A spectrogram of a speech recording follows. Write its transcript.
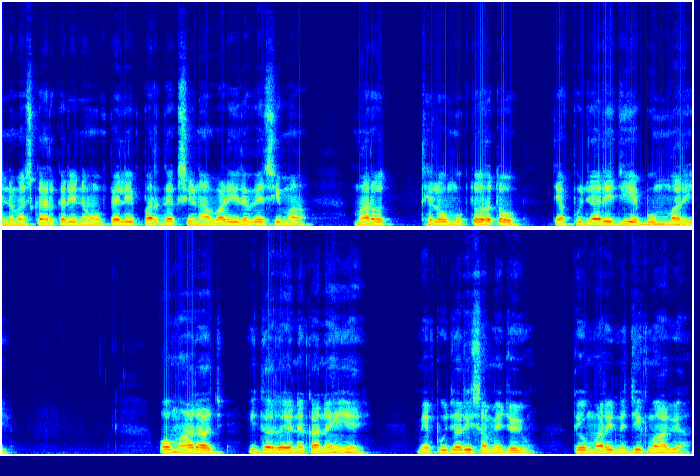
નમસ્કાર કરીને હું પહેલી પરદક્ષિણાવાળી રવેશીમાં મારો થેલો મૂકતો હતો, ત્યાં પૂજારીજીએ બૂમ મારી. ઓ મહારાજ ઇધર રહેને કા નહીં એ મેં પૂજારી સામે જોયું. તેઓ મારી નજીકમાં આવ્યા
